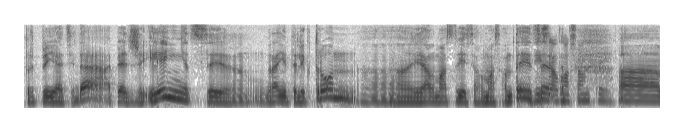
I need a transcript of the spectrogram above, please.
предприятий. Да? Опять же, и Ленинец, и Гранит Электрон, э, и Алмаз, весь Алмаз Антей. Весь Алмаз Антей. А,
